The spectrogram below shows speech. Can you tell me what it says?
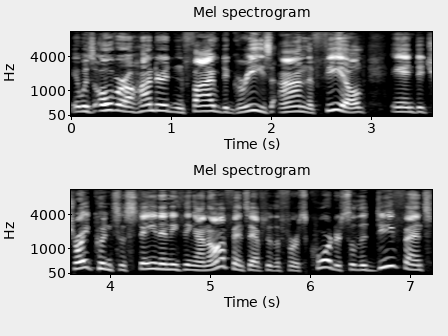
it was over 105 degrees on the field, and Detroit couldn't sustain anything on offense after the first quarter. So the defense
